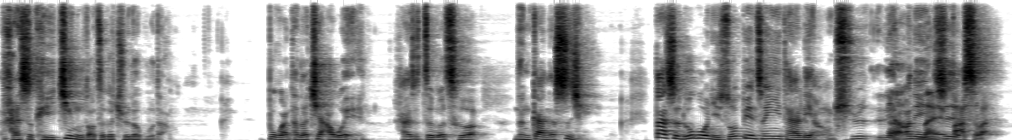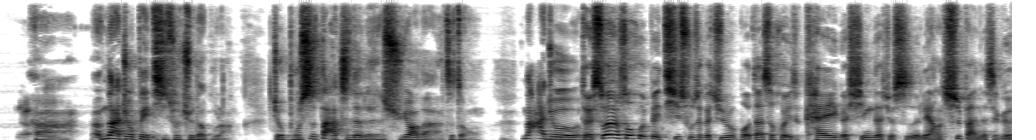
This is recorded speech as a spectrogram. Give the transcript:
还是可以进入到这个俱乐部的，不管它的价位还是这个车能干的事情。但是如果你说变成一台两驱两二点卖一 T 八十万，啊，呃那就被踢出俱乐部了。就不是大 G 的人需要的这种，那就对，虽然说会被踢出这个俱乐部，但是会开一个新的，就是两驱版的这个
